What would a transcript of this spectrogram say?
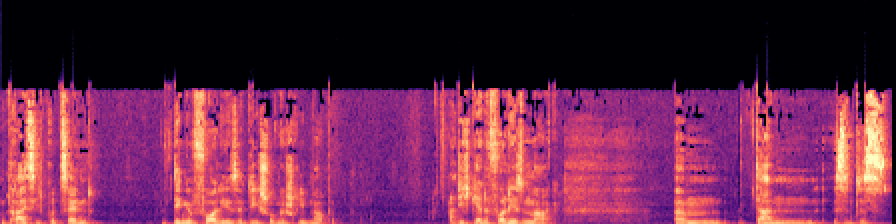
30 Prozent Dinge vorlese, die ich schon geschrieben habe. Die ich gerne vorlesen mag. Ähm, dann sind es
